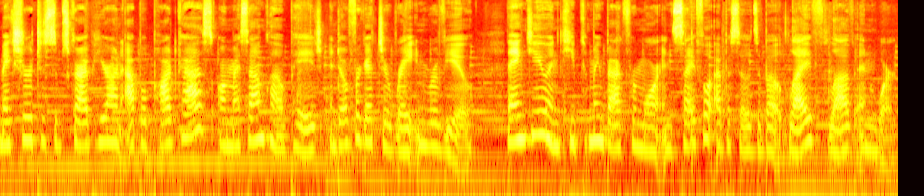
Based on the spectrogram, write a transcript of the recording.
Make sure to subscribe here on Apple Podcasts or my SoundCloud page, and don't forget to rate and review. Thank you, and keep coming back for more insightful episodes about life, love, and work.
